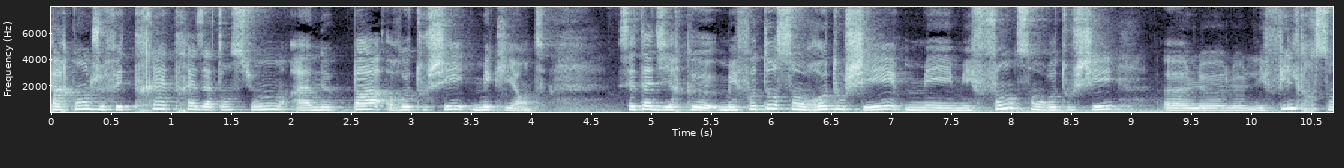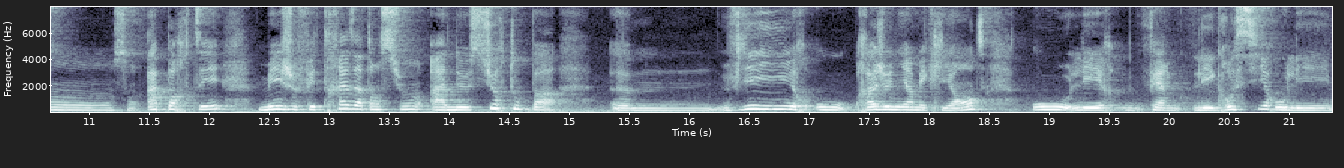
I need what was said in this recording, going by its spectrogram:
par contre, je fais très très attention à ne pas retoucher mes clientes. C'est-à-dire que mes photos sont retouchées, mes, mes fonds sont retouchés, euh, les filtres sont, sont, apportés, mais je fais très attention à ne surtout pas euh, vieillir ou rajeunir mes clientes ou les faire les grossir ou les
